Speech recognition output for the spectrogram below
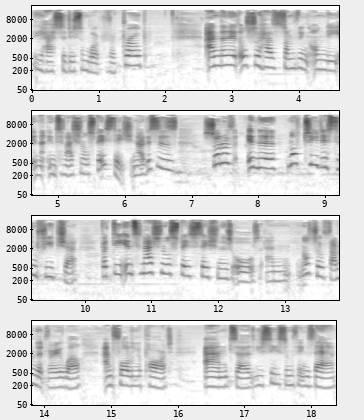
he has to do some work with a probe. And then it also has something on the International Space Station. Now, this is sort of in the not too distant future, but the International Space Station is old and not so funded very well and falling apart. And uh, you see some things there.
